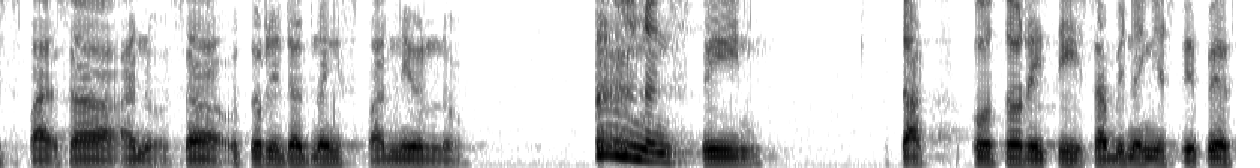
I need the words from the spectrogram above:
spa- sa, ano, sa otoridad ng Espanyol, no? ng Spain tax authority. Sabi ng newspaper,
